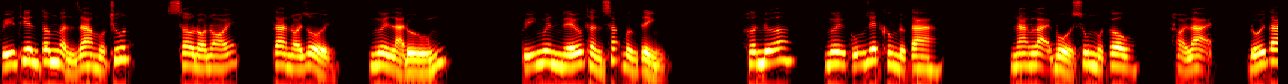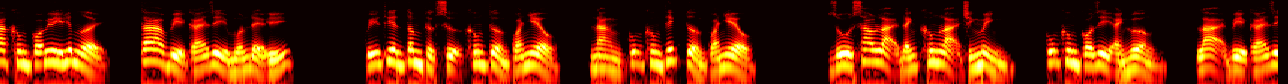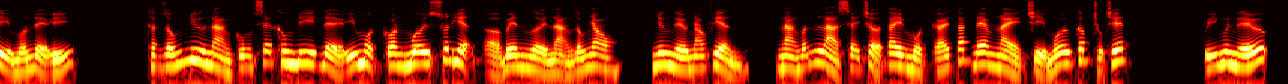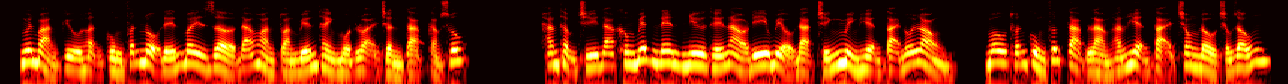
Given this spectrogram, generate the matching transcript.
Quý thiên tâm ngẩn ra một chút, sau đó nói, ta nói rồi, ngươi là đúng. Quý nguyên nếu thần sắc bừng tỉnh. Hơn nữa, ngươi cũng giết không được ta. Nàng lại bổ sung một câu, hỏi lại, đối ta không có uy hiếp người, ta vì cái gì muốn để ý. Quý thiên tâm thực sự không tưởng quá nhiều, nàng cũng không thích tưởng quá nhiều. Dù sao lại đánh không lại chính mình, cũng không có gì ảnh hưởng, lại vì cái gì muốn để ý. Thật giống như nàng cũng sẽ không đi để ý một con muỗi xuất hiện ở bên người nàng giống nhau, nhưng nếu nháo phiền, nàng vẫn là sẽ trở tay một cái tắt đem này chỉ mỗi cấp trục chết. Quý nguyên nếu, nguyên bản cừu hận cùng phẫn nộ đến bây giờ đã hoàn toàn biến thành một loại trần tạp cảm xúc. Hắn thậm chí đã không biết nên như thế nào đi biểu đạt chính mình hiện tại nỗi lòng, mâu thuẫn cùng phức tạp làm hắn hiện tại trong đầu trống rỗng.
